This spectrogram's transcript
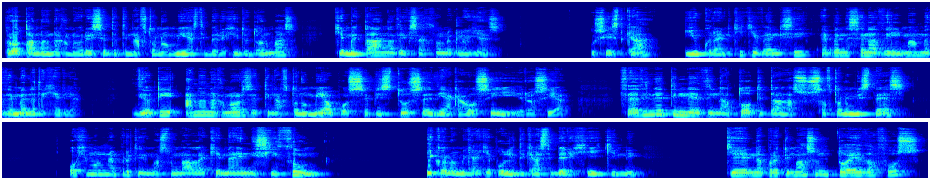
Πρώτα να αναγνωρίσετε την αυτονομία στην περιοχή του Ντόνμπας και μετά να διεξαχθούν εκλογές. Ουσιαστικά η Ουκρανική κυβέρνηση έμπαινε σε ένα δίλημα με δεμένα τα χέρια. Διότι αν αναγνώριζε την αυτονομία όπως επιζητούσε διακαώς η Ρωσία, θα έδινε την δυνατότητα στους αυτονομιστές όχι μόνο να προετοιμαστούν αλλά και να ενισχυθούν οικονομικά και πολιτικά στην περιοχή εκείνη και να προετοιμάσουν το έδαφος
